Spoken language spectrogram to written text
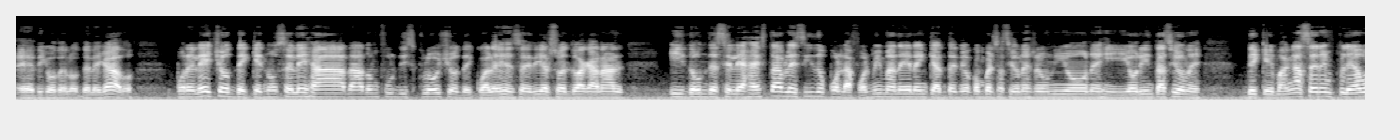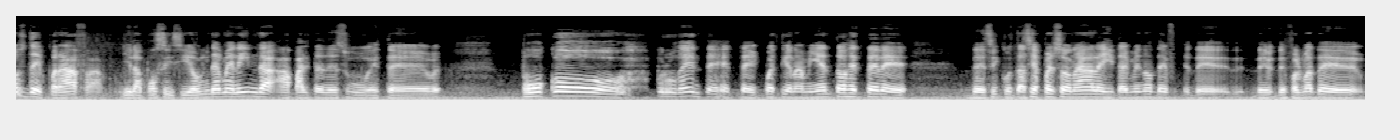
eh, digo, de los delegados, por el hecho de que no se les ha dado un full disclosure de cuál sería el sueldo a ganar y donde se les ha establecido por la forma y manera en que han tenido conversaciones, reuniones y orientaciones de que van a ser empleados de Prafa y la posición de Melinda aparte de su este poco prudentes este cuestionamientos este de de circunstancias personales y términos de, de, de, formas de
